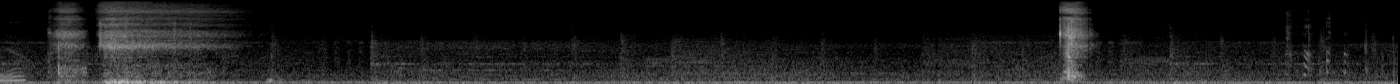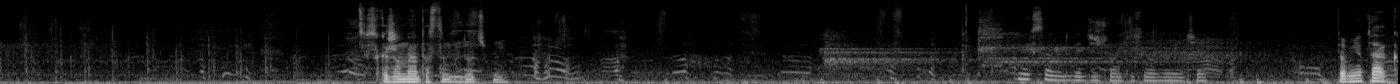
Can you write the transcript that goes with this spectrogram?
nie? Skażona z tymi ludźmi. Niech sam odwiedzi, że on tu znowu idzie. Pewnie tak.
